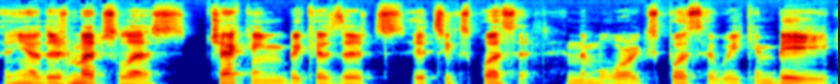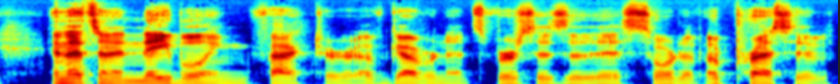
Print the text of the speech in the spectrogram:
And, you know, there's much less checking because it's it's explicit, and the more explicit we can be, and that's an enabling factor of governance versus this sort of oppressive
